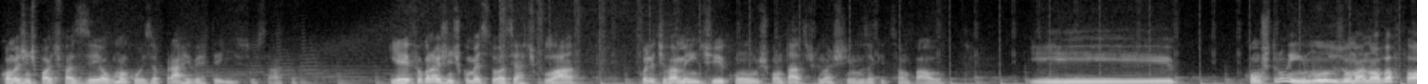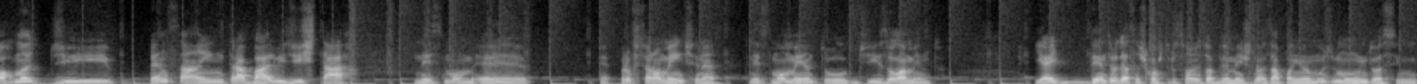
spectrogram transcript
como a gente pode fazer alguma coisa para reverter isso, saca? E aí foi quando a gente começou a se articular coletivamente com os contatos que nós tínhamos aqui de São Paulo. E construímos uma nova forma de pensar em trabalho e de estar nesse. É, é, profissionalmente, né, nesse momento de isolamento. E aí, dentro dessas construções, obviamente, nós apanhamos muito, assim,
